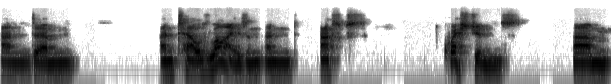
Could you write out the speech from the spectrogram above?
and um, and tells lies and and asks questions. Um,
